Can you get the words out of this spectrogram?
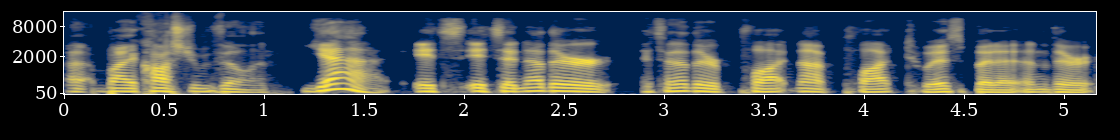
uh, by a costume villain. Yeah, it's it's another it's another plot not plot twist, but another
